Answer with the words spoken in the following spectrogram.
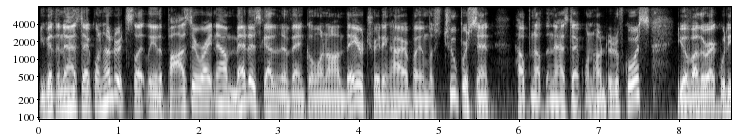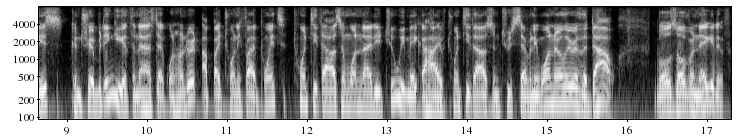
You got the Nasdaq 100 slightly in the positive right now. Meta's got an event going on. They are trading higher by almost 2%, helping out the Nasdaq 100, of course. You have other equities contributing. You get the Nasdaq 100 up by 25 points, 20,192. We make a high of 20,271 earlier. The Dow rolls over negative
